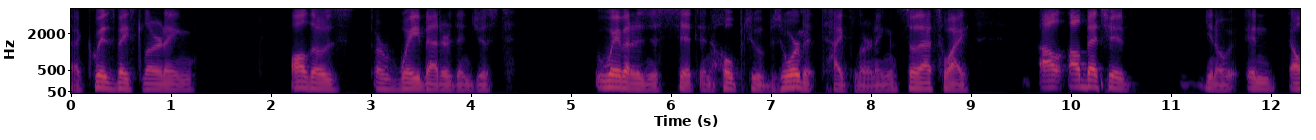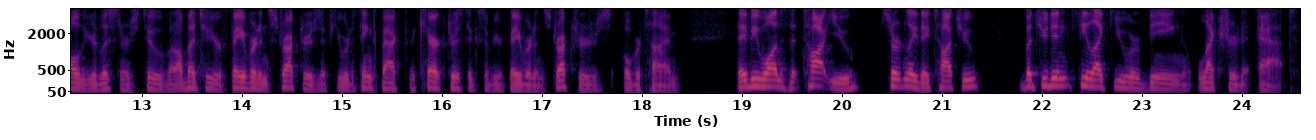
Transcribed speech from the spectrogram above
uh, quiz based learning all those are way better than just way better than just sit and hope to absorb it type learning so that's why i'll i'll bet you you know in all your listeners too but i'll bet you your favorite instructors if you were to think back to the characteristics of your favorite instructors over time they'd be ones that taught you certainly they taught you but you didn't feel like you were being lectured at.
